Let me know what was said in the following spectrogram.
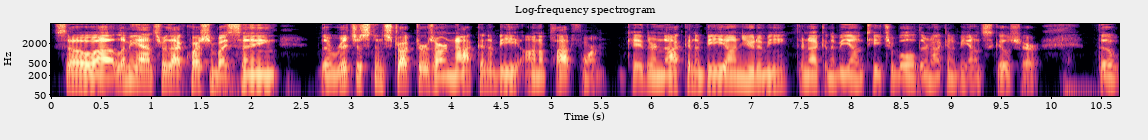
So uh, let me answer that question by saying the richest instructors are not going to be on a platform. Okay, they're not going to be on Udemy, they're not going to be on Teachable, they're not going to be on Skillshare. The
